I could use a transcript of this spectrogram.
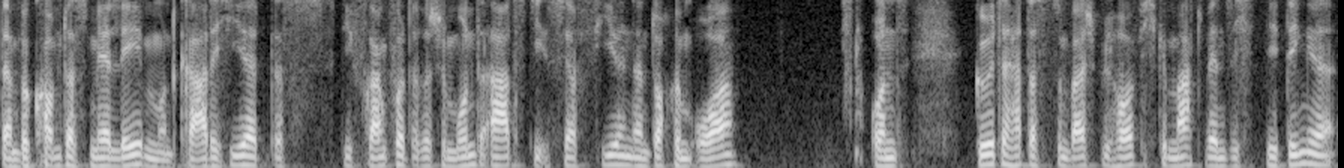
dann bekommt das mehr Leben. Und gerade hier, das, die frankfurterische Mundart, die ist ja vielen dann doch im Ohr. Und Goethe hat das zum Beispiel häufig gemacht, wenn sich die Dinge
